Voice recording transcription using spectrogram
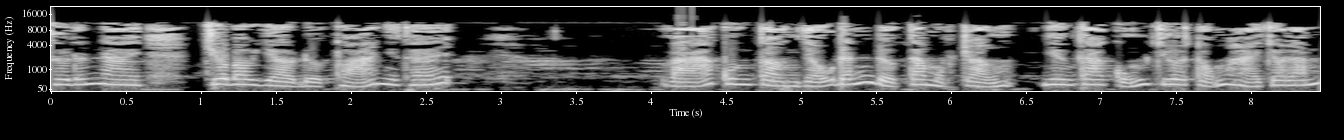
xưa đến nay, chưa bao giờ được thỏa như thế. Vả quân tần dẫu đánh được ta một trận, nhưng ta cũng chưa tổn hại cho lắm.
